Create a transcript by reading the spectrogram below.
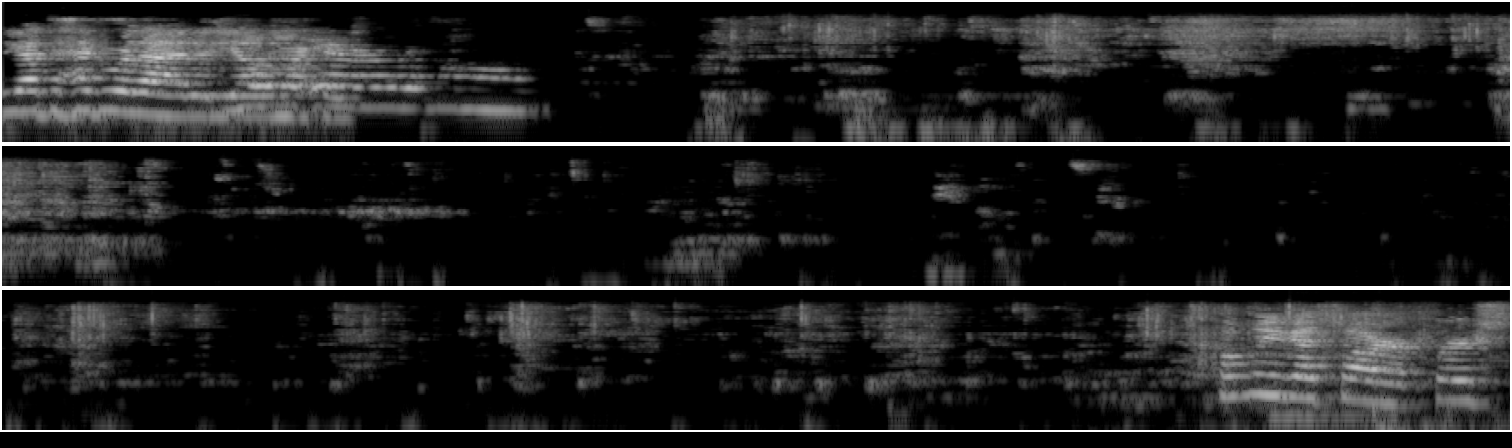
you have to head where that uh, yellow No mark is. Hopefully you guys saw our first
